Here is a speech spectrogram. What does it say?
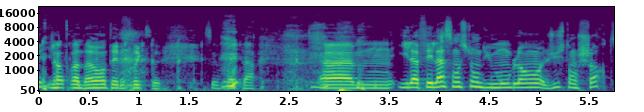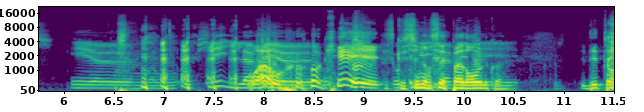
il est en train d'inventer le truc, ce, ce bâtard. Euh, il a fait l'ascension du Mont Blanc juste en short et euh, au pied il avait. Waouh, euh, ok Parce que sinon, c'est pas drôle, quoi. Des tongs.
